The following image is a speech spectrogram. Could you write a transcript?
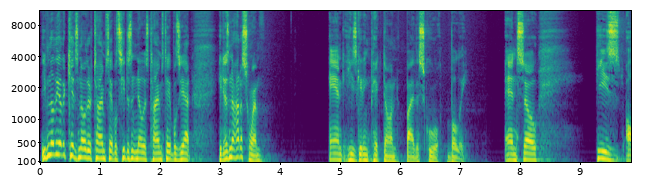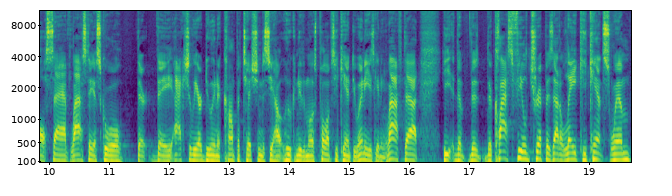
Even though the other kids know their times tables, he doesn't know his times tables yet. He doesn't know how to swim. And he's getting picked on by the school bully. And so he's all sad. Last day of school, they they actually are doing a competition to see how who can do the most pull-ups. He can't do any. He's getting laughed at. He the, the the class field trip is at a lake. He can't swim.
